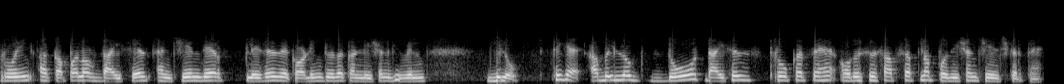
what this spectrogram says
throwing a couple of dices and change their places according to the condition given below ठीक है? अब इन लोग दो डाइसेस थ्रो करते हैं और उस हिसाब से अपना पोजीशन चेंज करते हैं।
